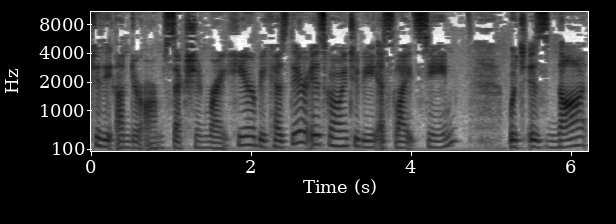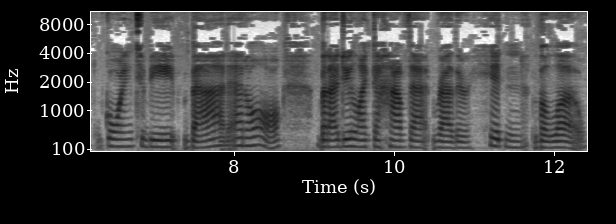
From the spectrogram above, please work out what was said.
to the underarm section right here because there is going to be a slight seam which is not going to be bad at all, but I do like to have that rather hidden below.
